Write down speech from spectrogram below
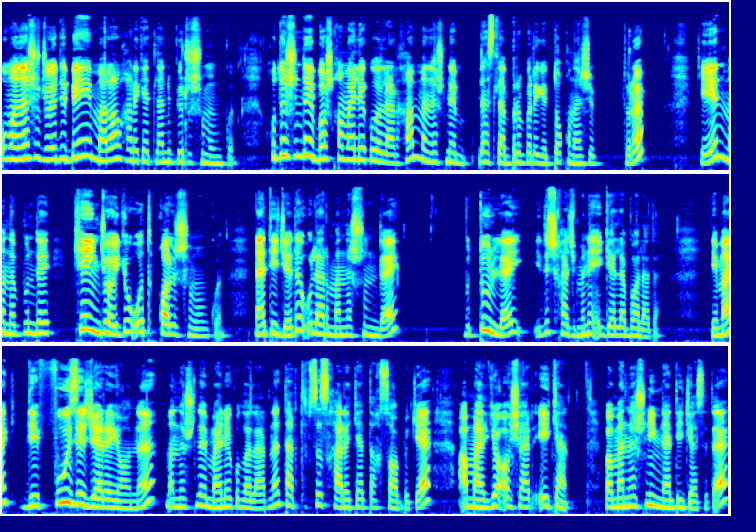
U mana shu joyda bemalol harakatlanib yurishi mumkin. Xuddi shunday boshqa molekulalar ham mana shunday dastlab bir biriga to'qnashib turib keyin mana bunday keng joyga o'tib qolishi mumkin. Natijada ular mana shunday butunlay idish hajmini egallab oladi. Demak diffuziya jarayoni mana shunday molekulalarni tartibsiz harakati hisobiga amalga oshar ekan. Va mana shuning natijasida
